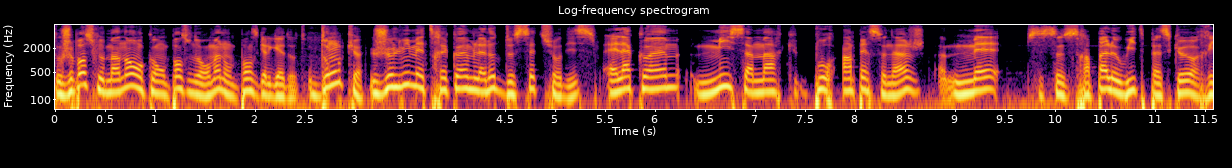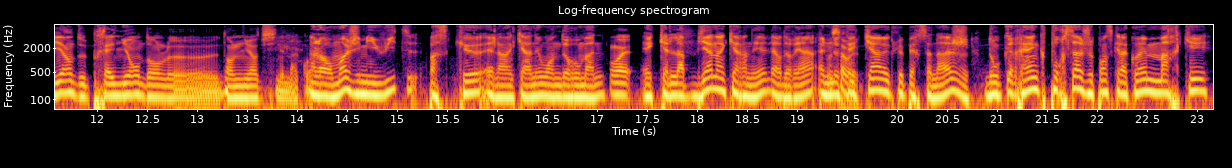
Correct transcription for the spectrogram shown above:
Donc, je pense que maintenant, quand on pense Wonder Woman, on pense Gal Gadot. Donc, je lui mettrais quand même la note de 7 sur 10. Elle a quand même mis sa marque pour un personnage, euh, mais ce ne sera pas le 8 parce que rien de prégnant dans le dans l'univers du cinéma, quoi. Alors moi j'ai mis 8 parce que elle a incarné Wonder Woman ouais. et qu'elle l'a bien incarné, l'air de rien. Elle Oh, ne fait ouais. qu'un avec le personnage. Donc rien que pour ça, je pense qu'elle a quand même marqué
